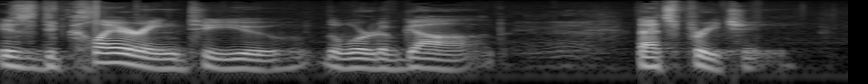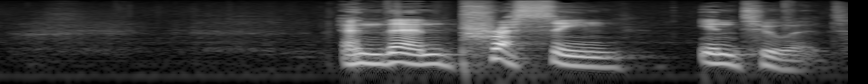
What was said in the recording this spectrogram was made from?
is declaring to you the word of God. Amen. That's preaching. And then pressing into it.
